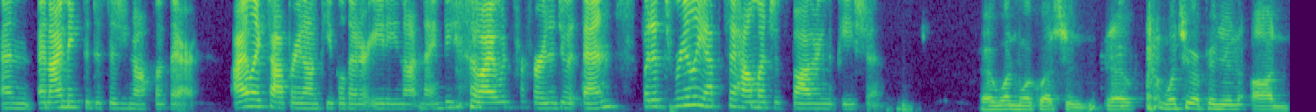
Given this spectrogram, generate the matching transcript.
and and i make the decision off of there. I like to operate on people that are 80 not 90 so i would prefer to do it then but it's really up to how much it's bothering the patient. Uh, one more question. Uh, what's your opinion on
